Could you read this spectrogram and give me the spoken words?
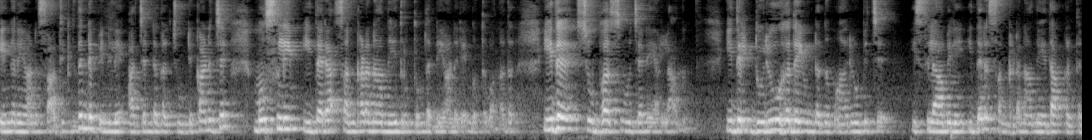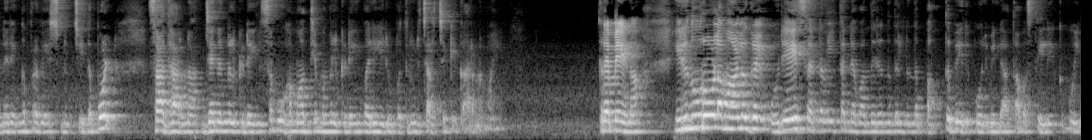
എങ്ങനെയാണ് സാധിക്കുന്നത്? ഇതിന്റെ പിന്നിലെ അജണ്ടകൾ ചൂണ്ടിക്കാണിച്ച് മുസ്ലിം ഇതര സംഘടനാ നേതൃത്വം തന്നെയാണ് രംഗത്ത് വന്നത്. ഇത് ശുഭസൂചനയല്ലാന്നും. ഇതിൽ ദുരൂഹതയുണ്ടെന്നും ആരോപിച്ച് ഇസ്ലാമിലെ ഇതര സംഘടനാ നേതാക്കൾ തന്നെ രംഗപ്രവേശനം ചെയ്തപ്പോൾ സാധാരണ ജനങ്ങൾക്കിടയിൽ സമൂഹ മാധ്യമങ്ങൾക്കിടയിൽ വലിയ രൂപത്തിൽ ഒരു ചർച്ചയ്ക്ക് കാരണമായി. ക്രമേണ ഇരുന്നൂറോളം ആളുകൾ ഒരേ സെന്ററിൽ തന്നെ വന്നിരുന്നതിൽ നിന്ന് പത്ത് പേര് പോലും ഇല്ലാത്ത അവസ്ഥയിലേക്ക് പോയി.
